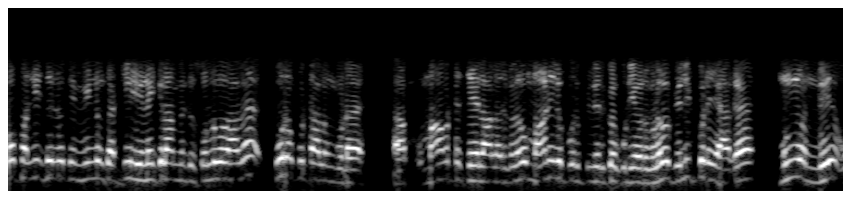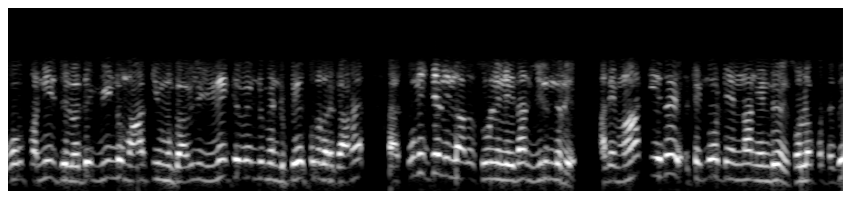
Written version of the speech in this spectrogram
ஓ பன்னீர்செல்வத்தை மீண்டும் கட்சியில் இணைக்கலாம் என்று சொல்லுவதாக கூறப்பட்டாலும் கூட மாவட்ட செயலாளர்களோ மாநில பொறுப்பில் இருக்கக்கூடியவர்களோ வெளிப்படையாக முன்வந்து ஓ பன்னீர்செல்வத்தை மீண்டும் அதிமுகவில் இணைக்க வேண்டும் என்று பேசுவதற்கான துணிச்சல் இல்லாத சூழ்நிலை தான் இருந்தது. அதை மாற்றியது செங்கோட்டையன் தான் என்று சொல்லப்பட்டது.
